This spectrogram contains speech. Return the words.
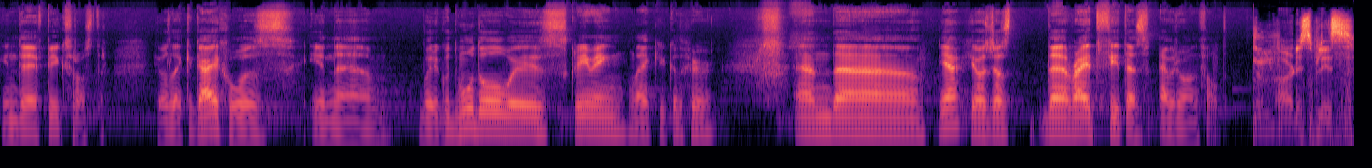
in the FPX roster. He was like a guy who was in a very good mood always, screaming like you could hear. And uh, yeah, he was just the right fit as everyone felt. Artist, please.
